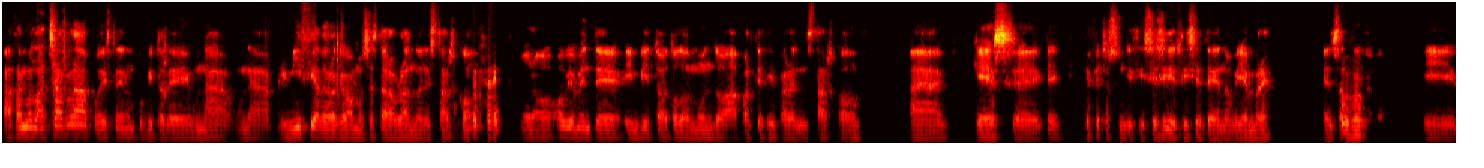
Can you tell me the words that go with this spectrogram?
hacemos la charla, podéis tener un poquito de una, una, primicia de lo que vamos a estar hablando en StarsConf, pero obviamente invito a todo el mundo a participar en StarsConf, uh, que es, eh, ¿qué, ¿qué, fechas son? 16 y 17 de noviembre en Santiago. Y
